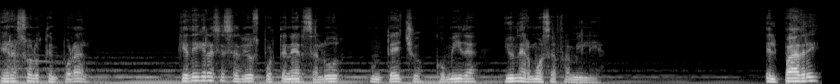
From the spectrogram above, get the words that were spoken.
era solo temporal, que dé gracias a Dios por tener salud, un techo, comida y una hermosa familia. El padre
